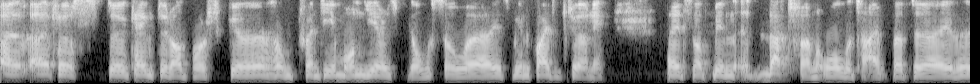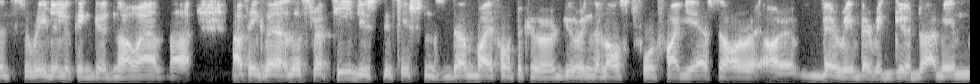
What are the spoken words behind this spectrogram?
I first uh, came to Radforsk uh, some 21 years ago, so uh, it's been quite a journey. It's not been that fun all the time, but it's really looking good now. And I think the the strategic decisions done by Photocure during the last four or five years are are very very good. I mean,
